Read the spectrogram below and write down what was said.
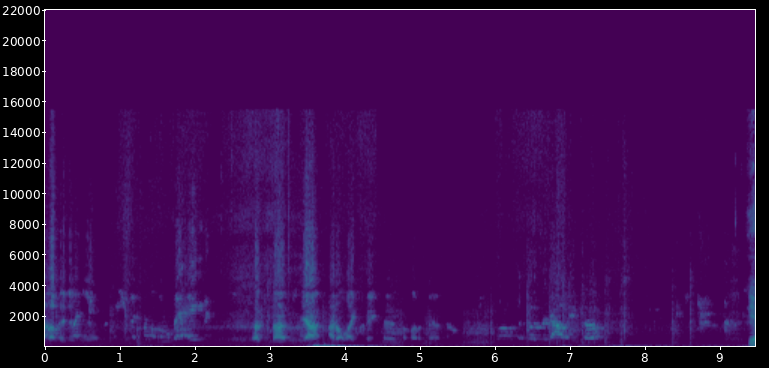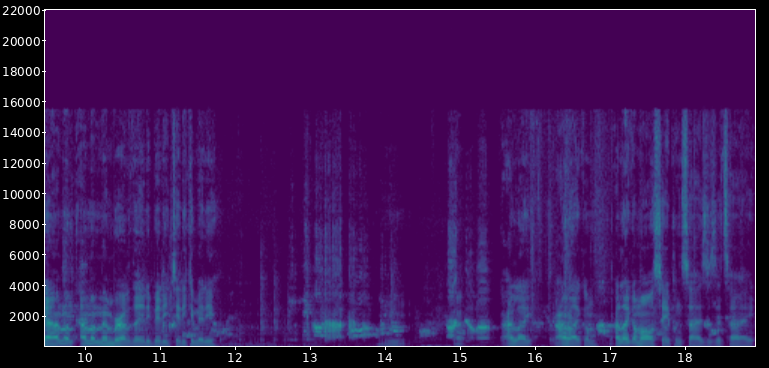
No, love it, it's like yeah. they squeeze it from a little bag. and That's nuts. Yeah, I don't like fake tits. I'm not a fan. it goes down. So, Yeah, I'm a I'm a member of the itty bitty titty committee. they take off the Mm, I. I like I like them. I like them all shape and sizes. It's alright.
